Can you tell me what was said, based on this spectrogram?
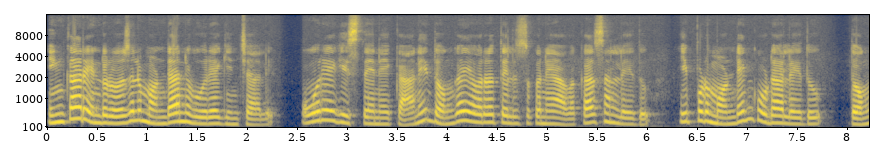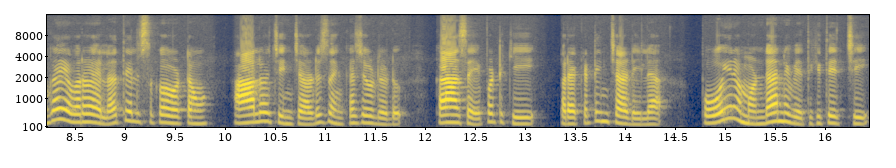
ఇంకా రెండు రోజులు మొండాన్ని ఊరేగించాలి. ఊరేగిస్తేనే కానీ దొంగ ఎవరో తెలుసుకునే అవకాశం లేదు. ఇప్పుడు మొండెం కూడా లేదు. దొంగ ఎవరో ఎలా తెలుసుకోవటం? ఆలోచించాడు శంఖచూడుడు. కాసేపటికి ప్రకటించాడిలా పోయిన మొండాన్ని వెతికి తెచ్చి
